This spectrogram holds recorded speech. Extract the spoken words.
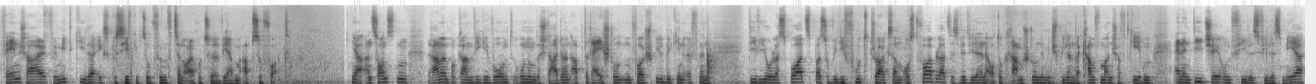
Fanschal für Mitglieder exklusiv gibt es um 15 Euro zu erwerben ab sofort. Ja, ansonsten Rahmenprogramm wie gewohnt rund um das Stadion ab drei Stunden vor Spielbeginn öffnen die Viola Sportsbar sowie die Food Trucks am Ostvorplatz. Es wird wieder eine Autogrammstunde mit Spielern der Kampfmannschaft geben, einen DJ und vieles, vieles mehr.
